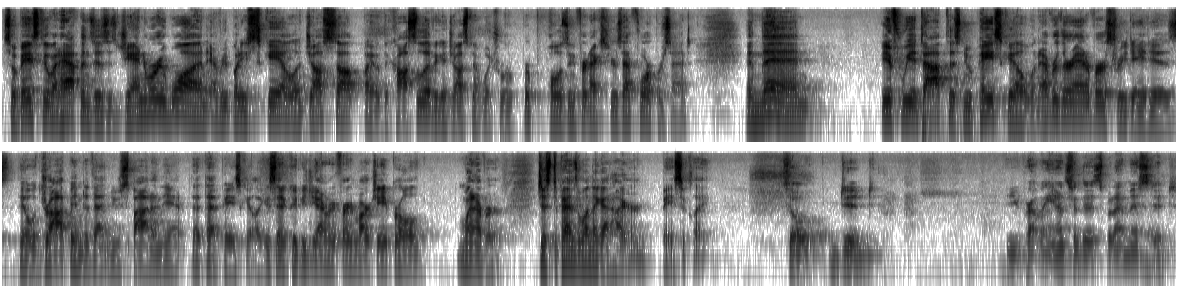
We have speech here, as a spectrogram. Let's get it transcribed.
So basically what happens is, is January one, everybody's scale adjusts up by the cost of living adjustment, which we're, we're proposing for next year's at four percent. And then if we adopt this new pay scale, whenever their anniversary date is, they'll drop into that new spot on the, that, that pay scale. Like I said, it could be January, February, March, April, whenever. Just depends on when they got hired, basically. So did, you probably answered this, but I missed it.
